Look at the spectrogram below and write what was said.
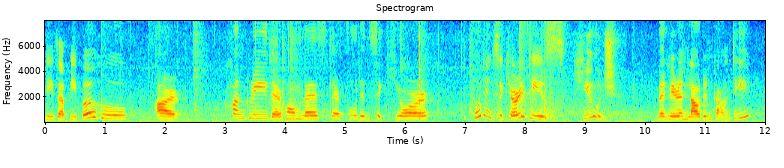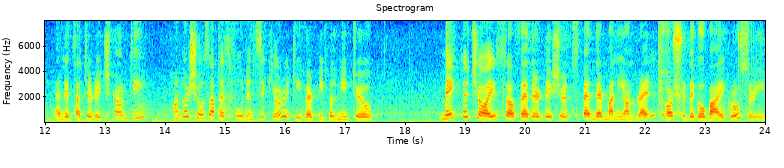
These are people who are hungry, they're homeless, they're food insecure. Food insecurity is huge when we're in Loudoun County and it's such a rich county. Hunger shows up as food insecurity where people need to make the choice of whether they should spend their money on rent or should they go buy grocery.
